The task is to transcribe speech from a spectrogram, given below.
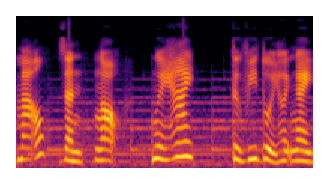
Mão, Dần, Ngọ. 12. Tử vi tuổi hợi ngày,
